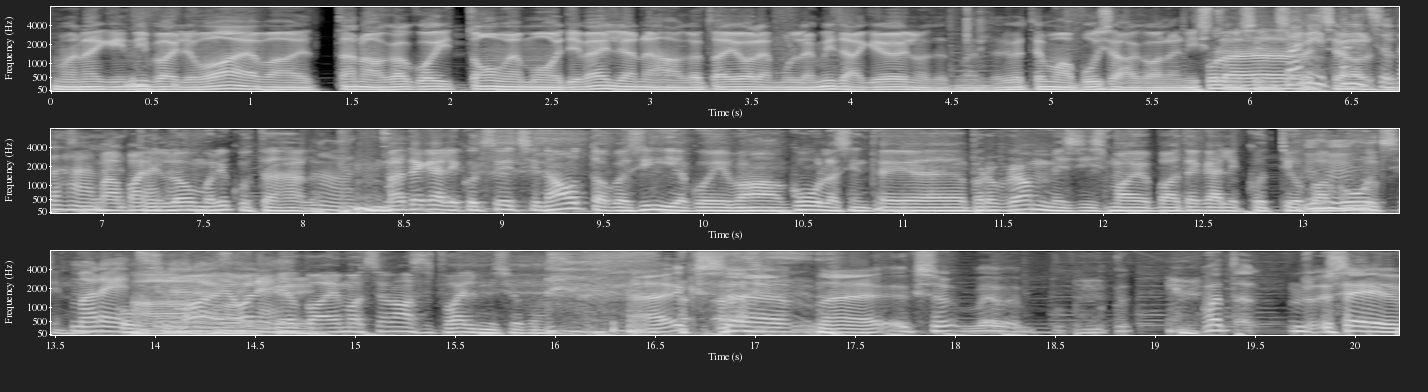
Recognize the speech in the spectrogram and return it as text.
ma nägin nii palju vaeva, et täna ka Koit Toome moodi välja näha, aga ta ei ole mulle midagi öelnud, et ma tema pusaga olen istunud siin spetsiaalselt. ma panin loomulikult tähele no,. ma tegelikult sõitsin autoga siia, kui ma kuulasin teie programmi, siis ma juba tegelikult juba mm -hmm. kuulsin. ma reetsin ära. ma olin juba emotsionaalselt valmis juba. üks, üks, vaata see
